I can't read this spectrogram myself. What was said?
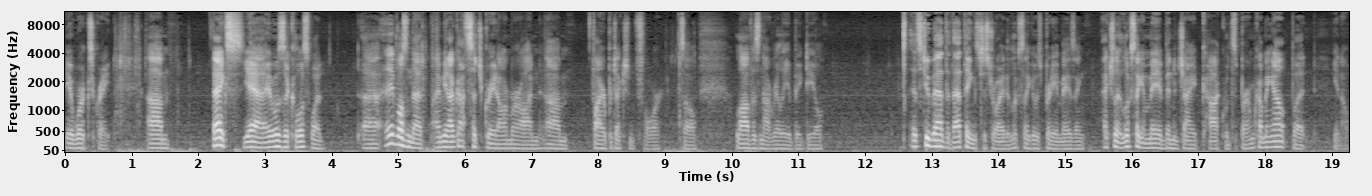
it works great. Um, thanks. Yeah, it was a close one. Uh, it wasn't that. I mean, I've got such great armor on um, Fire Protection 4, so lava's not really a big deal. It's too bad that that thing's destroyed. It looks like it was pretty amazing. Actually, it looks like it may have been a giant cock with sperm coming out, but, you know.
